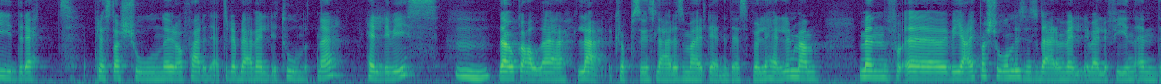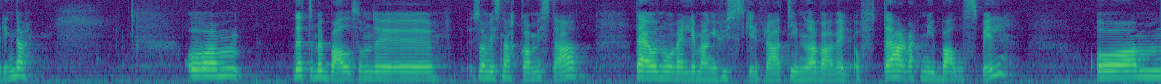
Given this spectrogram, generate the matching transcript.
idrett, prestasjoner og ferdigheter, det ble veldig tonet ned. Heldigvis. Det er jo ikke alle læ- kroppsøvingslærere som er helt enig i det, selvfølgelig heller, men, men for, eh, jeg personlig syns det er en veldig, veldig fin endring, da. Og mm, dette med ball som, du, som vi snakka om i stad, det er jo noe veldig mange husker fra timene. Var veldig ofte har det vært mye ballspill. Og mm,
